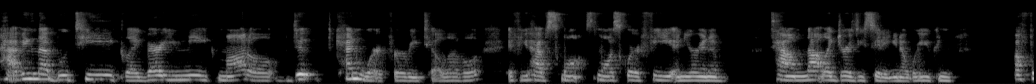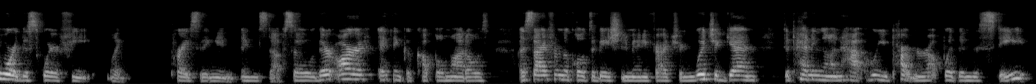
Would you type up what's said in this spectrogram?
having that boutique like very unique model can work for a retail level if you have small small square feet and you're in a town not like jersey city you know where you can afford the square feet like pricing and, and, stuff. So there are, I think, a couple models aside from the cultivation and manufacturing, which again, depending on how, who you partner up with in the state,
